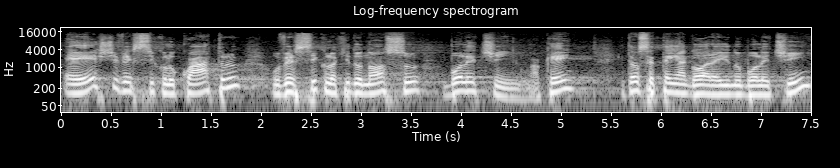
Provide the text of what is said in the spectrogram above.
É este versículo 4, o versículo aqui do nosso boletim, ok? Então você tem agora aí no boletim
